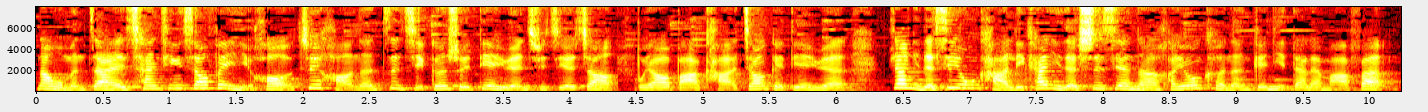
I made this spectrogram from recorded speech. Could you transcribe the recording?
那我们在餐厅消费以后，最好呢自己跟随店员去结账，不要把卡交给店员，让你的信用卡离开你的视线呢，很有可能给你带来麻烦。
